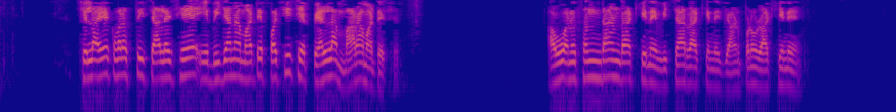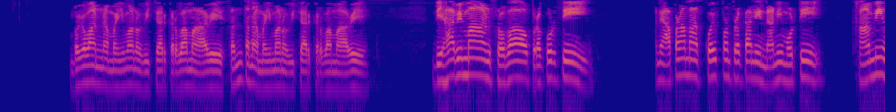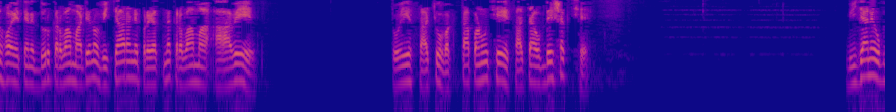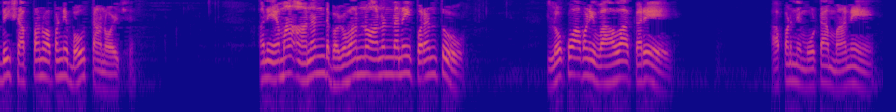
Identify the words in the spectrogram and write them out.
છેલ્લા એક વર્ષથી ચાલે છે, એ બીજાના માટે પછી છે, પહેલા મારા માટે છે. આવું અનુસંધાન રાખીને, વિચાર રાખીને, જાણપણું રાખીને ભગવાનના મહિમાનો વિચાર કરવામાં આવે, સંતના મહિમાનો વિચાર કરવામાં આવે. દેહાભિમાન, સ્વભાવ, પ્રકૃતિ અને આપણામાં કોઈ પણ પ્રકારની નાની મોટી ખામી હોય તેને દૂર કરવા માટેનો વિચાર અને પ્રયત્ન કરવામાં આવે. તો એ સાચું વક્તાપણું છે સાચા ઉપદેશક છે. બીજાને ઉપદેશ આપવાનો આપણને બહુ તાન હોય છે. અને એમાં આનંદ, ભગવાનનો આનંદ નહીં, પરંતુ લોકો આપણી વાહવા કરે. આપણને મોટા માને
